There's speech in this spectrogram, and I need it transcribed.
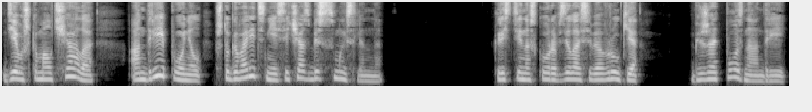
Девушка молчала. Андрей понял, что говорить с ней сейчас бессмысленно. Кристина скоро взяла себя в руки. «Бежать поздно, Андрей»,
